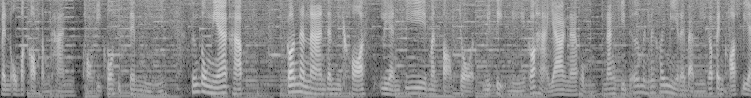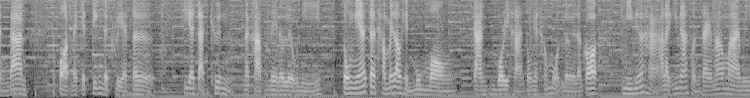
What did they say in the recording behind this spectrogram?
เป็นองค์ประกอบสำคัญของอีโค y ิสเต็มนี้ ซึ่งตรงนี้ครับก็นานๆจะมีคอร์สเรียนที่มันตอบโจทย์มิตินี้ก็หายากนะ ผมนั่งคิดเออมันไม่ค่อยมีอะไรแบบนี้ ก็เป็นคอร์สเรียนด้าน Sport Marketing the Creator ที่จะจัดขึ้นนะครับในเร็วๆนี้ ตรงนี้จะทำให้เราเห็นมุมมองการบริหารตรงนี้ทั้งหมดเลย แล้วก็มีเนื้อหาอะไรที่น่าสนใจมากมาย มี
